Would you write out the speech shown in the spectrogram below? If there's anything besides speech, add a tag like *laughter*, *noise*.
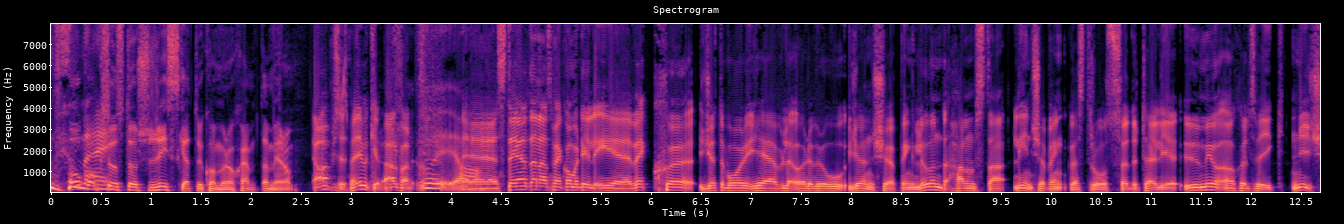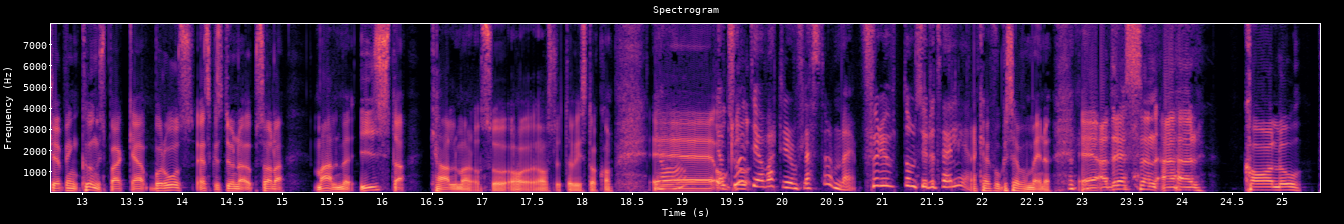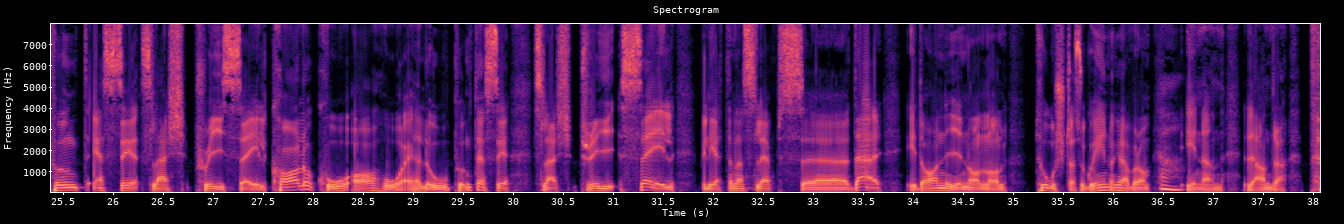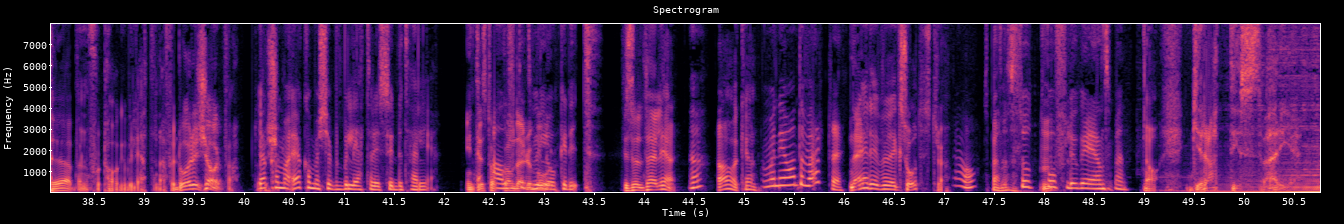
*laughs* Och Nej. också störst risk att du kommer att skämta med dem. Ja, precis. Men det är väl kul i alla fall. Ja. Eh, städerna som jag kommer till är Växjö, Göteborg, Gävle, Örebro, Jönköping, Lund, Halmstad, Linköping, Västerås, Södertälje, Umeå, Örnsköldsvik, Nyköping, Kungsbacka, Borås, Eskilstuna, Uppsala, Malmö, Ystad, Kalmar och så avslutar vi i Stockholm. Ja. Eh, jag och tror då- att jag har varit i de flesta av de där, förutom Södertälje. jag kan fokusera på mig nu. Eh, adressen är carlo.se slash presale. Carlo, K-A-H-L-O.se slash presale. Biljetterna släpps eh, där idag 9.00 torsdag, så gå in och grabba dem innan det andra pöben får tag i biljetterna. För då är det kört va? Då Jag kommer, jag kommer köpa biljetter i Södertälje. Inte i Stockholm där du bor. åka dit. Till Södertälje? Ja. ja, vad kul. Men jag har inte varit där. Nej, det är väl exotiskt tror jag. Ja. Spännande. Så två flugor i en smäll. Ja. Grattis Sverige!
